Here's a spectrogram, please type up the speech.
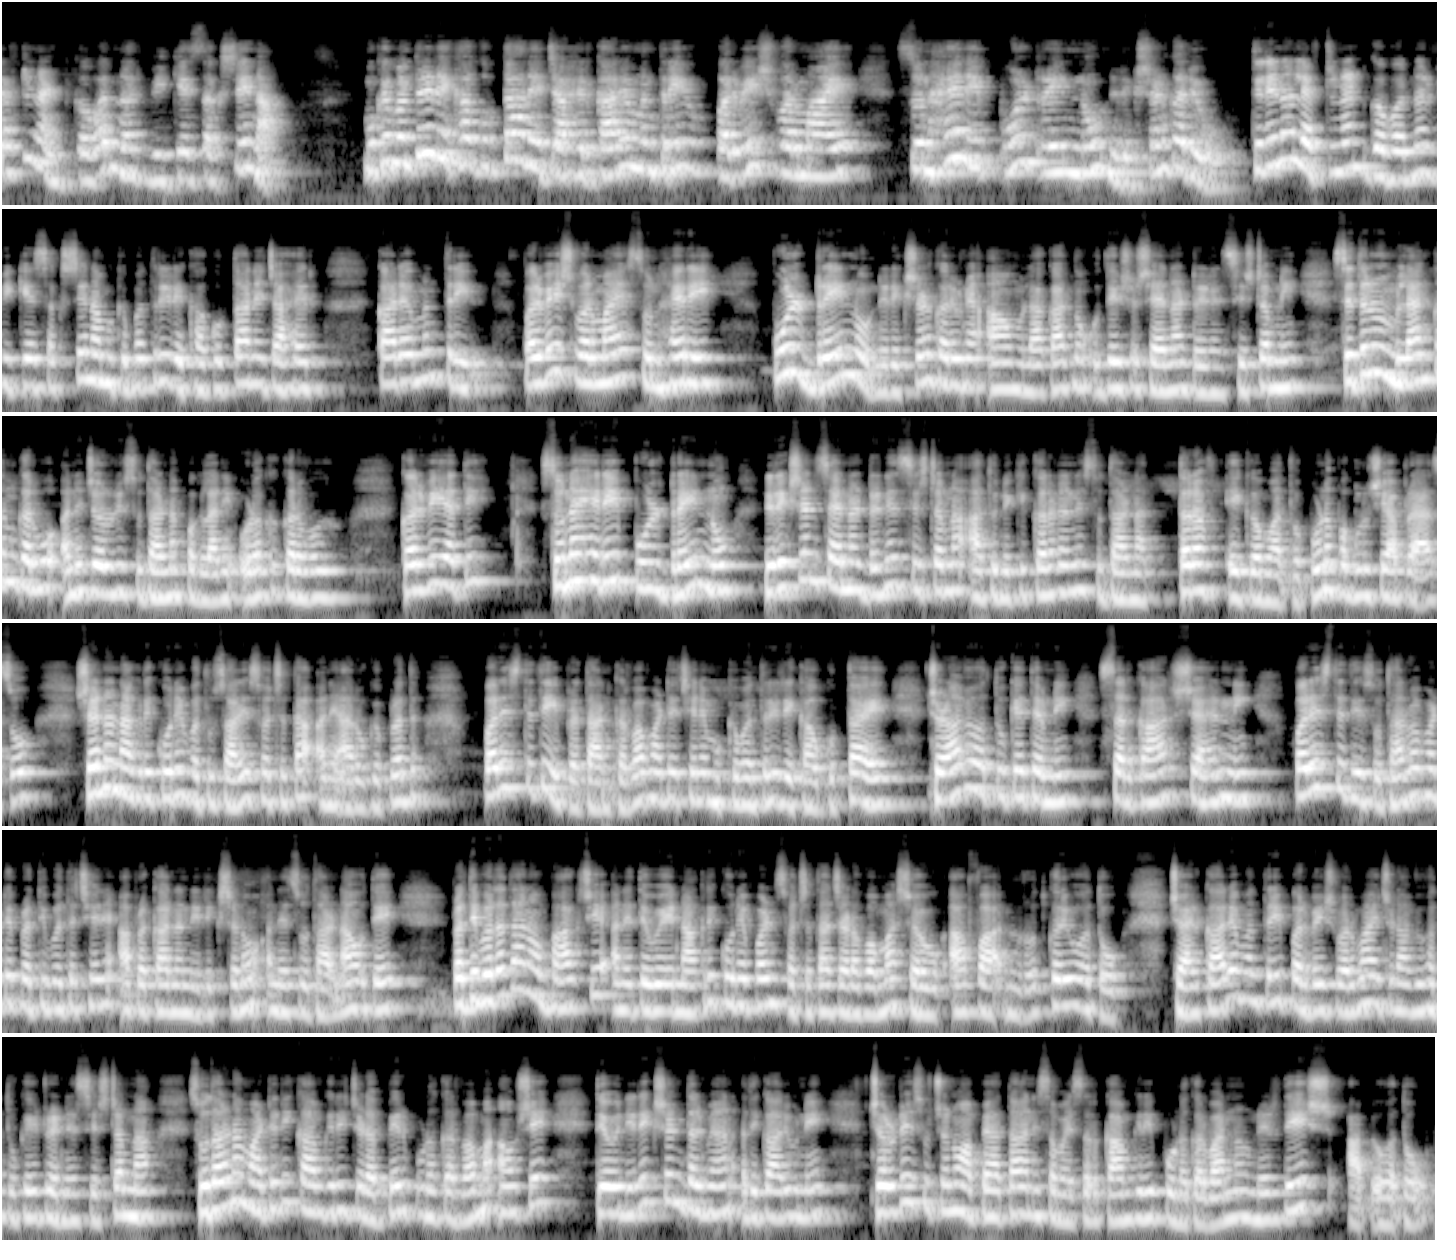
Lieutenant governor વી કે સક્સેના. મુખ્યમંત્રી રેખા ગુપ્તા અને જાહેર કાર્યમંત્રી પરવેશ વર્માએ સુનહેરી પુલ ટ્રેનનું નિરીક્ષણ કર્યું. દિલ્હીના લેફ્ટનન્ટ ગવર્નર વી કે સક્સેના મુખ્યમંત્રી રેખા ગુપ્તા અને જાહેર કાર્યમંત્રી પરવેશ વર્માએ સુનહેરી પુલ ડ્રેનનું નિરીક્ષણ કર્યું આ મુલાકાતનો ઉદ્દેશ શહેરના ડ્રેનેજ સિસ્ટમની સ્થિતિનું મૂલ્યાંકન કરવું અને જરૂરી સુધારણા પગલાંની ઓળખ કરવું, કરવી હતી. સુનહેરી પુલ ડ્રેનનું નિરીક્ષણ શહેરના ડ્રેનેજ સિસ્ટમના આધુનિકીકરણ અને સુધારણા તરફ એક મહત્વપૂર્ણ પગલું છે આ પ્રયાસો. શહેરના નાગરિકોને વધુ સારી સ્વચ્છતા અને આરોગ્યપ્રદ પરિસ્થિતિ પ્રદાન કરવા માટે છે ને મુખ્યમંત્રી રેખા ગુપ્તાએ જણાવ્યું હતું કે તેમની સરકાર શહેરની પરિસ્થિતિ સુધારવા માટે પ્રતિબદ્ધ છે અને આ પ્રકારના નિરીક્ષણો અને સુધારણાઓ તે પ્રતિબદ્ધતાનો ભાગ છે અને તેઓએ નાગરિકોને પણ સ્વચ્છતા જાળવવામાં સહયોગ આપવા અનુરોધ કર્યો હતો. જાહેર કાર્યમંત્રી પરવેશ વર્માએ જણાવ્યું હતું કે ડ્રેનેજ સિસ્ટમના સુધારણા માટેની કામગીરી ઝડપભેર પૂર્ણ કરવામાં આવશે. તેઓએ નિરીક્ષણ દરમિયાન અધિકારીઓને જરૂરી સૂચનો આપ્યા હતા અને સમયસર કામગીરી પૂર્ણ કરવાનો નિર્દેશ આપ્યો હતો.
